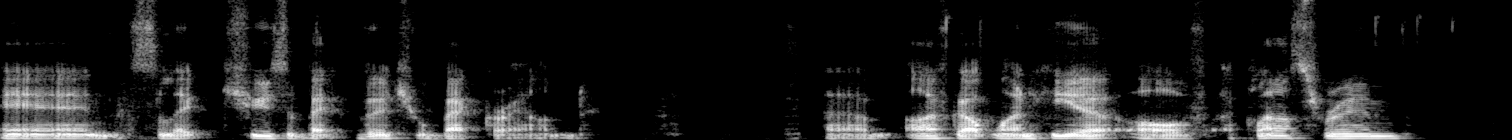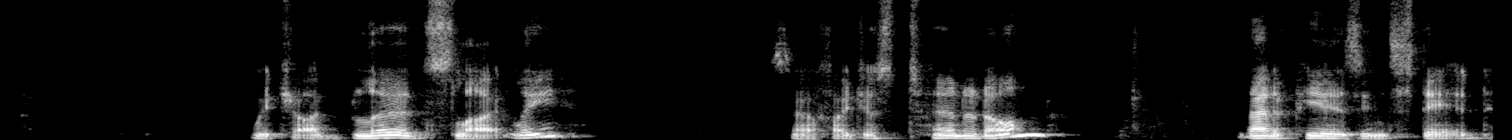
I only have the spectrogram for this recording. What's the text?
and select choose a back, virtual background. Um, I've got one here of a classroom, which I blurred slightly. So if I just turn it on, that appears instead.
